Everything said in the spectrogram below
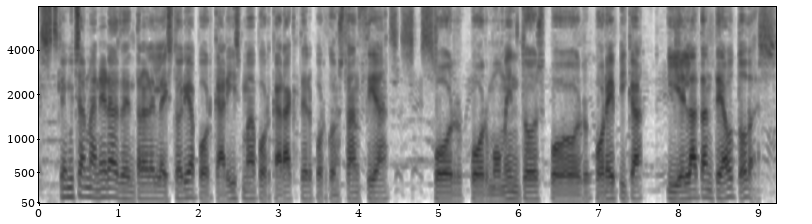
Es que hay muchas maneras de entrar en la historia por carisma, por carácter, por constancia, por, por momentos, por, por épica. Y él ha tanteado todas.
